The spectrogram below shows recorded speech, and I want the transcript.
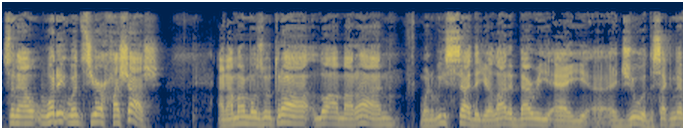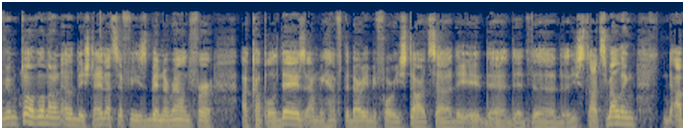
So now, what what's your hashash? And Amar Mozutra lo Amaran, when we said that you're allowed to bury a, a Jew the second day of Yom Tov, El That's if he's been around for a couple of days, and we have to bury him before he starts uh, the, the, the, the, the he starts smelling. But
